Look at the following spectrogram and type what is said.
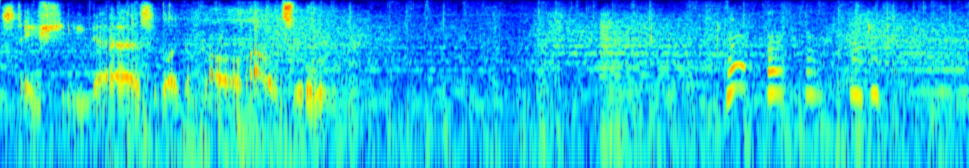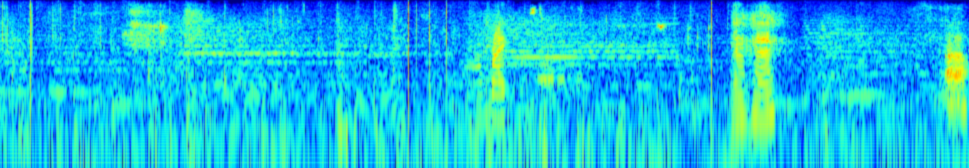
Stacy does like a follow out suit. Oh my Mm-hmm. Oh.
